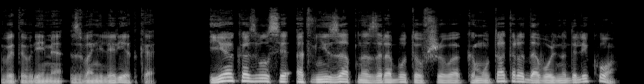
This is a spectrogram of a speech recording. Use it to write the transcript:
в это время звонили редко, я оказывался от внезапно заработавшего коммутатора довольно далеко.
